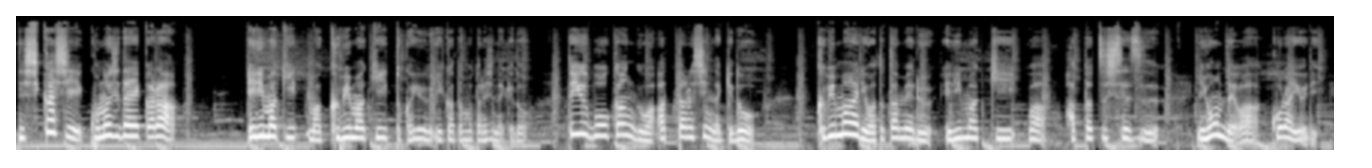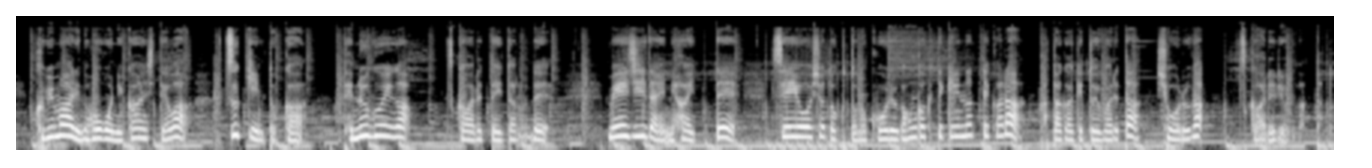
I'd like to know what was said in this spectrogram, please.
でしかしこの時代から襟巻き、まあ、首巻きとかいう言い方もあったらしいんだけどっていう防寒具はあったらしいんだけど首周りを温める襟巻きは発達せず日本では古来より首周りの保護に関しては頭巾とか手ぬぐいが使われていたので明治時代に入って西洋諸徳との交流が本格的になってから肩掛けと呼ばれたショールが使われるようになったと。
